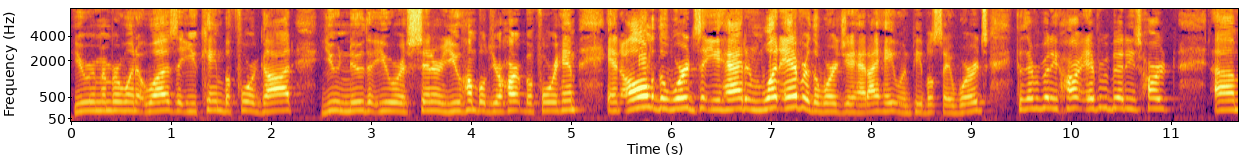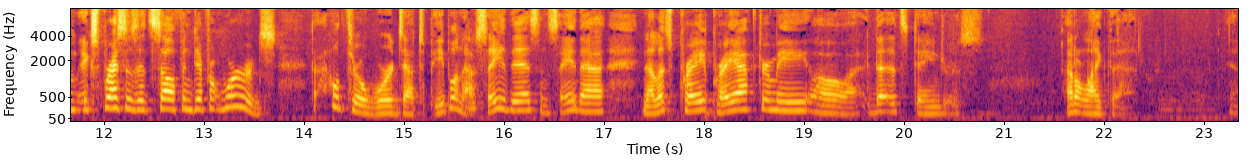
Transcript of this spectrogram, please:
You remember when it was that you came before God. You knew that you were a sinner. You humbled your heart before Him. And all of the words that you had, and whatever the words you had, I hate when people say words because everybody heart, everybody's heart um, expresses itself in different words. I don't throw words out to people. Now say this and say that. Now let's pray. Pray after me. Oh, that's dangerous. I don't like that. Yeah.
